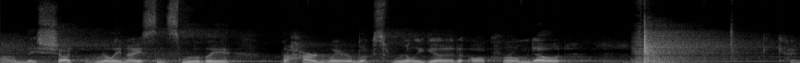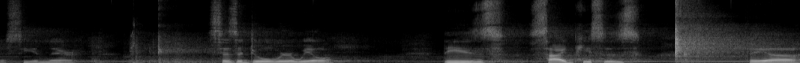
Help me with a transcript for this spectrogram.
Um, they shut really nice and smoothly. The hardware looks really good, all chromed out. Kind of see in there. This is a dual rear wheel these side pieces. They uh,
